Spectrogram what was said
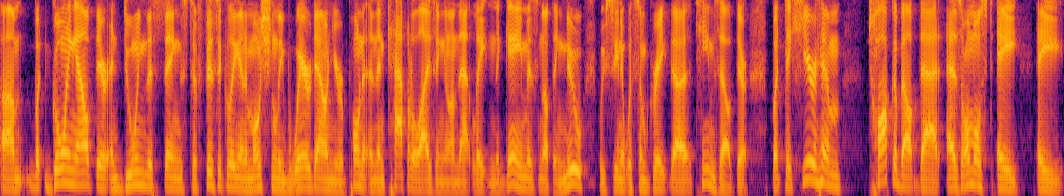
Um, but going out there and doing the things to physically and emotionally wear down your opponent and then capitalizing on that late in the game is nothing new. We've seen it with some great uh, teams out there. But to hear him talk about that as almost a a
